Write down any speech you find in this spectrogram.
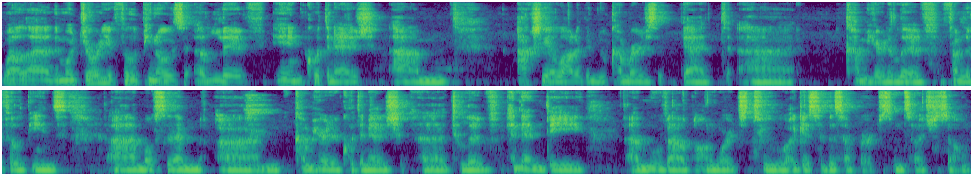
Well, uh, the majority of Filipinos uh, live in Cote Neiges. Um, actually, a lot of the newcomers that uh, come here to live from the Philippines, uh, most of them um, come here to Cote uh, to live, and then they uh, move out onwards to, I guess, to the suburbs and such. So,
